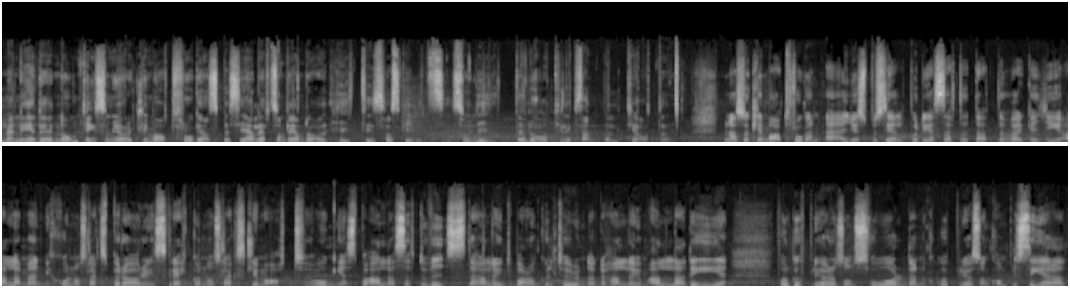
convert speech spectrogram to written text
Men är det någonting som gör klimatfrågan speciell eftersom det ändå hittills har skrivits så lite då, till exempel teater? Men alltså klimatfrågan är ju speciell på det sättet att den verkar ge alla människor någon slags beröringsskräck och någon slags klimatångest på alla sätt och vis. Det handlar ju inte bara om kulturen, det handlar ju om alla. Det är, folk upplever den som svår, den upplevs som komplicerad,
